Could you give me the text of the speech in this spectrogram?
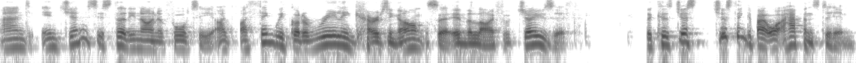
And in Genesis 39 and 40, I, I, think we've got a really encouraging answer in the life of Joseph. Because just, just think about what happens to him.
